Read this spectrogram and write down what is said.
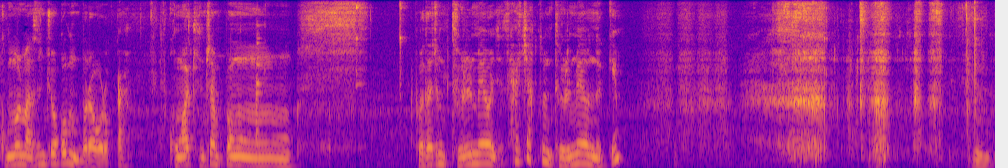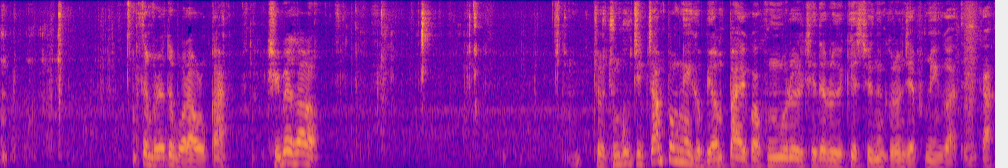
국물 맛은 조금 뭐라 그럴까 공화춘 짬뽕 보다 좀 덜 매운 살짝 좀 덜 매운 느낌? 음. 하여튼 그래도 뭐라 그럴까 집에서 저 중국집 짬뽕의 그 면발과 국물을 제대로 느낄 수 있는 그런 제품인 것 같으니까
